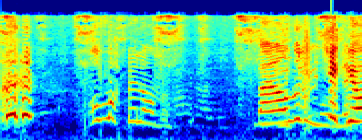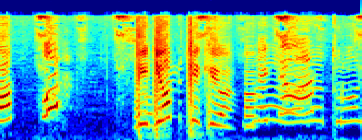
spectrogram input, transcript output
Allah belanı. Ben alırım Video bunu. mu çekiyor? Video mu çekiyor? Tekte evet, troll.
